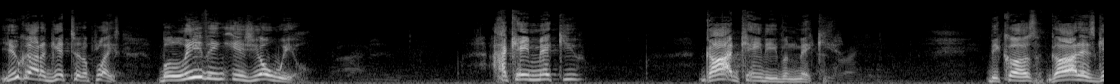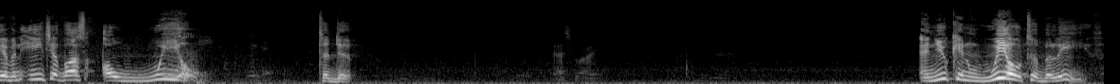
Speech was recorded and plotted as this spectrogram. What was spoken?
You got to get to the place. Believing is your will. I can't make you. God can't even make you. Because God has given each of us a will to do. That's right. And you can will to believe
